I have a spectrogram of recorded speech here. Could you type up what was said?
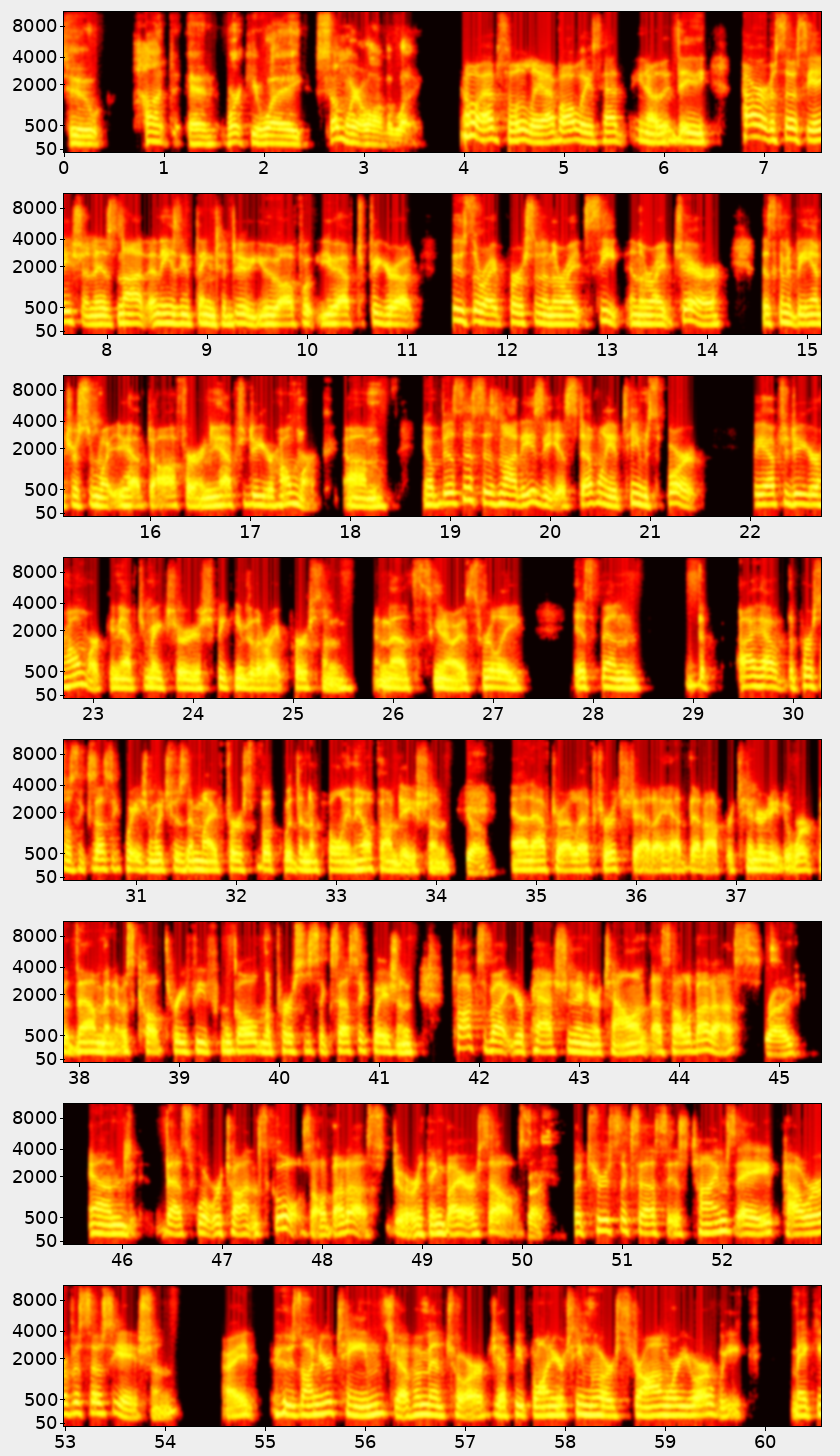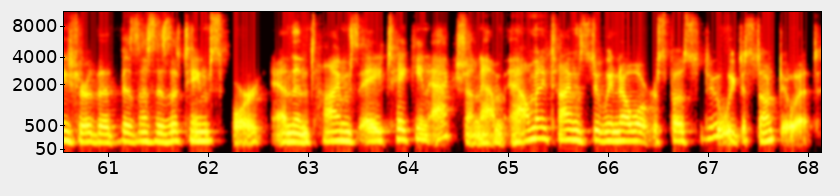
to hunt and work your way somewhere along the way. Oh, absolutely. I've always had, you know, the power of association is not an easy thing to do. You often, you have to figure out who's the right person in the right seat in the right chair that's going to be interested in what you have to offer and you have to do your homework um, you know business is not easy it's definitely a team sport but you have to do your homework and you have to make sure you're speaking to the right person and that's you know it's really it's been the I have the personal success equation, which was in my first book with the Napoleon Hill Foundation. Yeah. And after I left Rich Dad, I had that opportunity to work with them, and it was called Three Feet from Gold. And the personal success equation talks about your passion and your talent. That's all about us. Right. And that's what we're taught in school. It's all about us, do everything by ourselves. Right. But true success is times A, power of association right? Who's on your team? Do you have a mentor? Do you have people on your team who are strong where you are weak? Making sure that business is a team sport. And then times A, taking action. How, how many times do we know what we're supposed to do? We just don't do it.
